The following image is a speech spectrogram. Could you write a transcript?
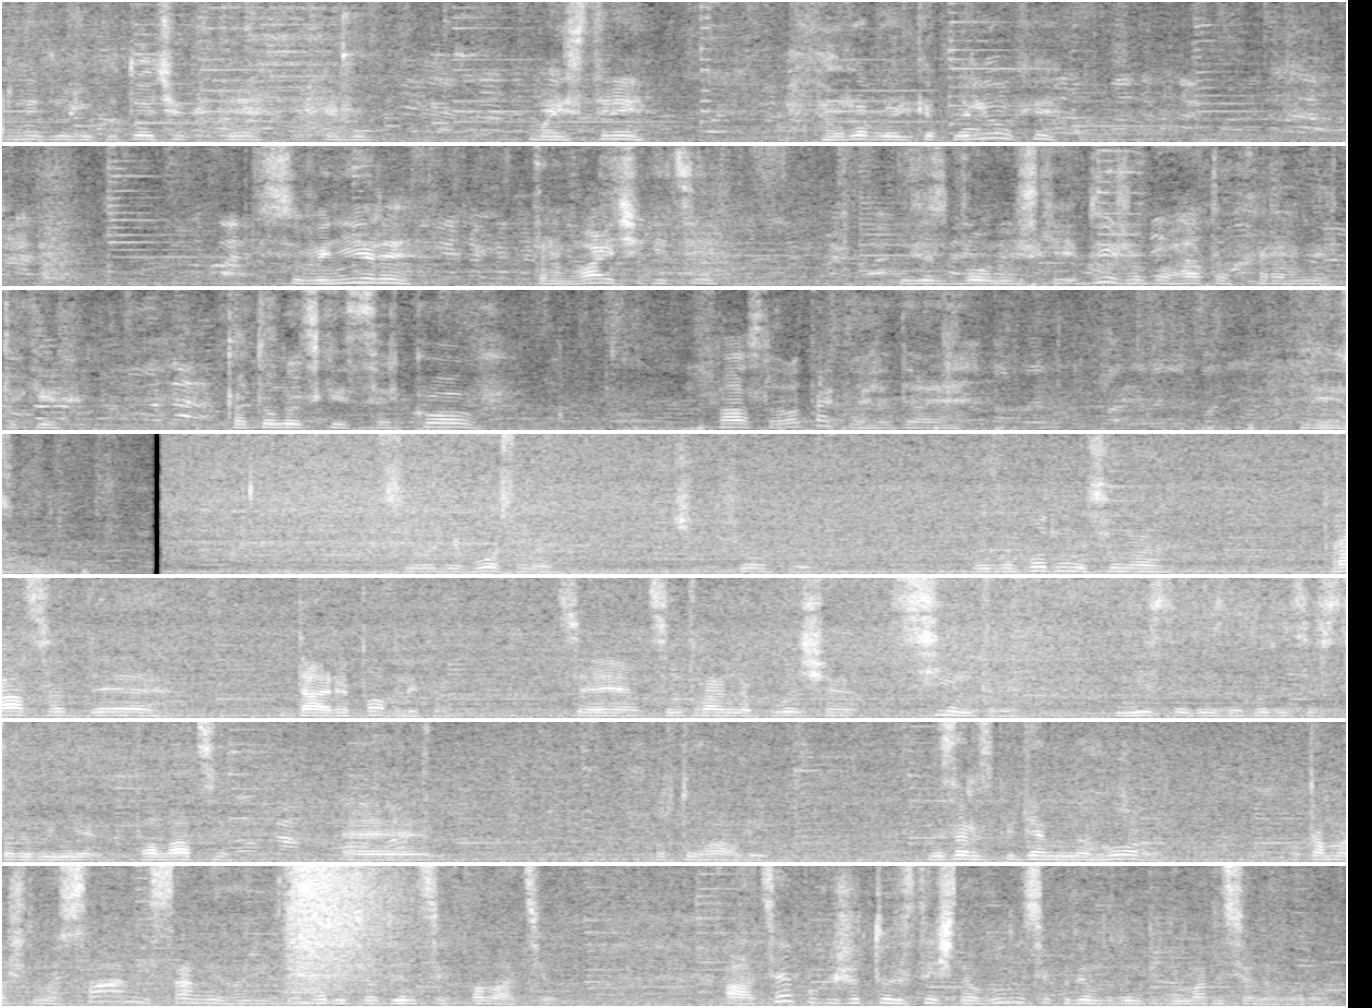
Гарний дуже куточок, де, я кажу, майстри роблять капелюхи, сувеніри, трамвайчики ці лізбоновські. І дуже багато храмів таких католицьких церков. Гасло, отак виглядає Лізбон. Сьогодні 8 жовтня. Ми знаходимося на Праца де да Репабліка. Це центральна площа Сінтри, місто, де знаходяться старовинні палаци е, Португалії. Ми зараз підемо на гору, бо там аж на самій самій горі знаходиться один з цих палаців. А це поки що туристична вулиця, куди ми будемо підніматися на гору.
